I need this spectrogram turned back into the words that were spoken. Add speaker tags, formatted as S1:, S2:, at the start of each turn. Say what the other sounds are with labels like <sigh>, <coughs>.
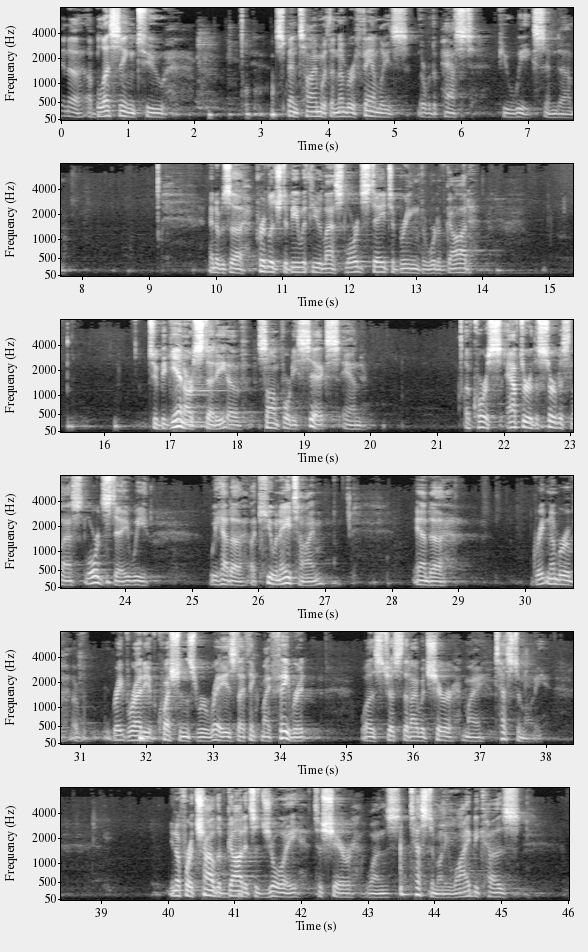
S1: been a, a, blessing to spend time with a number of families over the past few weeks, and um, and it was a privilege to be with you last Lord's Day to bring the Word of God to begin our study of Psalm 46, and of course, after the service last Lord's Day, we we had a, a Q and A time, and. Uh, great number of, of great variety of questions were raised. I think my favorite was just that I would share my testimony. You know, for a child of God, it's a joy to share one's testimony. Why? Because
